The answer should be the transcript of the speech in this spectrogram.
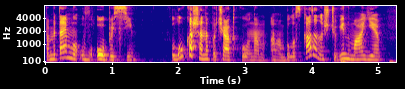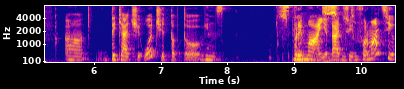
Пам'ятаємо в описі Лукаша на початку нам було сказано, що він має дитячі очі, тобто він сприймає да, цю інформацію,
